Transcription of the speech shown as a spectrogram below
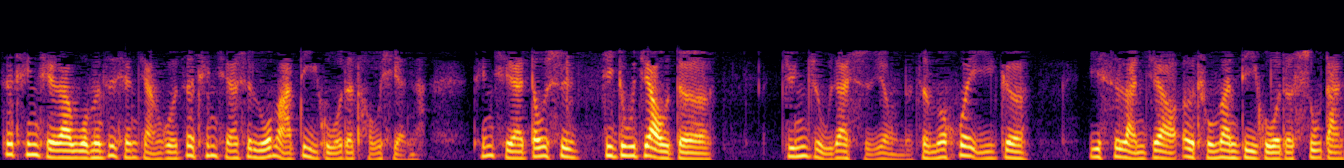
这听起来我们之前讲过，这听起来是罗马帝国的头衔呐，听起来都是基督教的君主在使用的，怎么会一个伊斯兰教鄂图曼帝国的苏丹？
